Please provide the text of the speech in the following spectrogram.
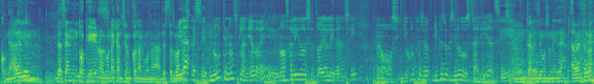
¿Con en- alguien? Ya sea en un toquín o alguna canción con alguna de estas Mira, bandas. este, no lo tenemos planeado, ¿eh? No ha salido ese, todavía la idea en sí. Pero sí, yo creo que sí- yo pienso que sí nos gustaría. Sí. Ya les dimos una idea. Aventar un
